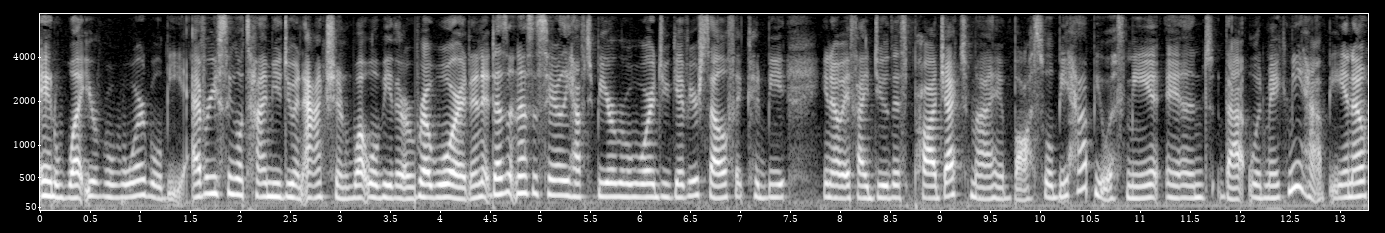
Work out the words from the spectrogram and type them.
and what your reward will be. Every single time you do an action, what will be the reward? And it doesn't necessarily have to be a reward you give yourself. It could be, you know, if I do this project, my boss will be happy with me and that would make me happy, you know?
